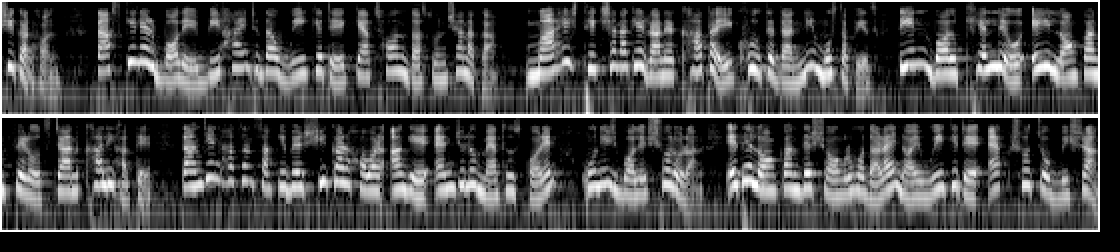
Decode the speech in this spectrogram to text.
শিকার হন। তাস্কিনের বলে বিহাইন্ড দ্য উইকেটে ক্যাচ হন দাসুন সানাকা। মাহেশ থিকসানাকে রানের খাতায় খুলতে দেননি মুস্তাফিজ। তিন বল খেললেও এই লঙ্কান ফেরত যান খালি হাতে। তানজিন হাসান সাকিবের শিকার হওয়ার আগে অ্যাঞ্জেলো ম্যাথুস করেন উনিশ বলে ষোলো রান। এতে লঙ্কানদের সংগ্রহ দাঁড়ায় নয় উইকেটে একশো চব্বিশ রান।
